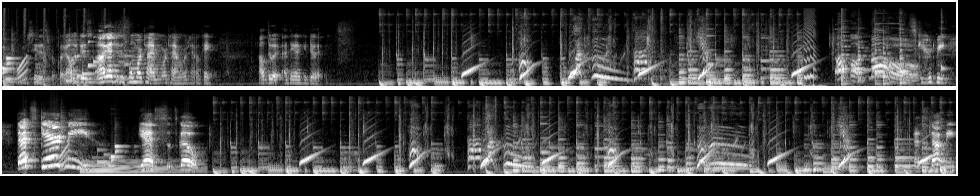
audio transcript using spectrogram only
Let me see this real quick. I want to do this. I gotta do this one more time, more time, more time. Okay. I'll do it. I think I can do it. Oh no. That scared me. That scared me! Yes, let's go. That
